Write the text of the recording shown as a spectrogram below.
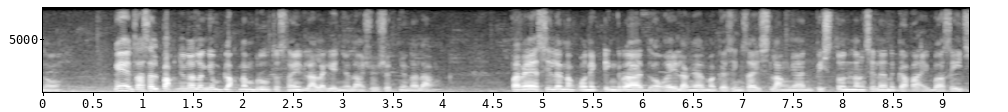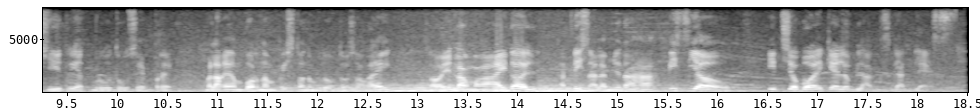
ano. Ngayon, sasalpak nyo na lang yung block ng Brutus na yun. Lalagyan nyo lang, shoot nyo na lang. Pareha sila ng connecting rod. Okay lang yan, magkasing size lang yan. Piston lang sila nagkakaiba sa HG3 at Brutus. Siyempre, malaki ang bore ng piston ng Brutus. Okay? So, yun lang mga idol. At least alam nyo na ha. Peace yo! It's your boy, Kelo Vlogs. God bless.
